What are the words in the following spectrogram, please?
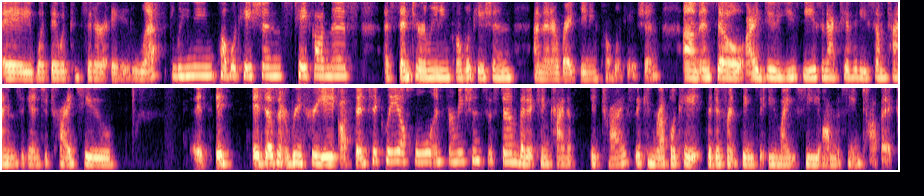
a, what they would consider a left-leaning publications take on this, a center-leaning publication, and then a right-leaning publication. Um, and so I do use these in activities sometimes, again, to try to, it, it, it doesn't recreate authentically a whole information system, but it can kind of, it tries, it can replicate the different things that you might see on the same topic.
